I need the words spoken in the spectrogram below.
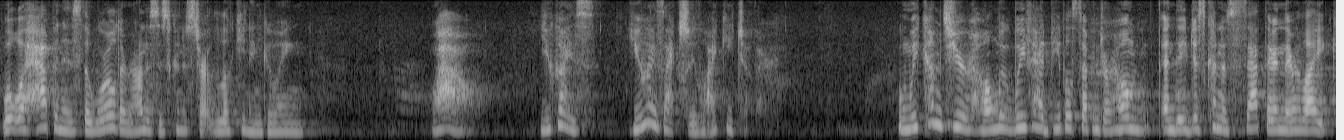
what will happen is the world around us is going to start looking and going, wow, you guys, you guys actually like each other. When we come to your home, we've had people step into your home and they just kind of sat there and they're like,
